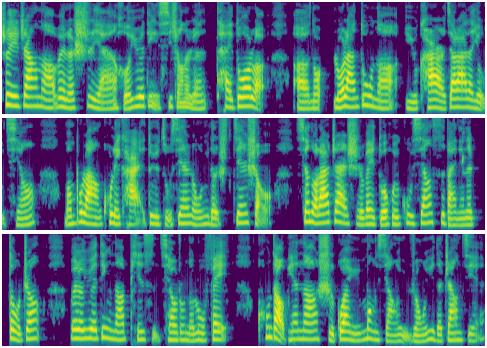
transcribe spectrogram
这一章呢，为了誓言和约定牺牲的人太多了。呃，罗罗兰度呢与卡尔加拉的友情，蒙布朗库里凯对祖先荣誉的坚守，香朵拉战士为夺回故乡四百年的斗争，为了约定呢拼死敲钟的路飞。空岛篇呢是关于梦想与荣誉的章节。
